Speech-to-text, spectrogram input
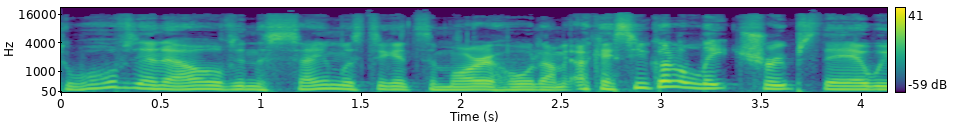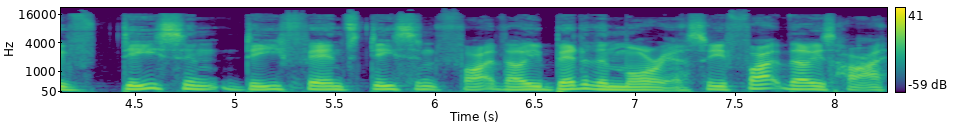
Dwarves and elves in the same list against the Moria Horde army. Okay, so you've got elite troops there with decent defense, decent fight value, better than Moria. So your fight value is high,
